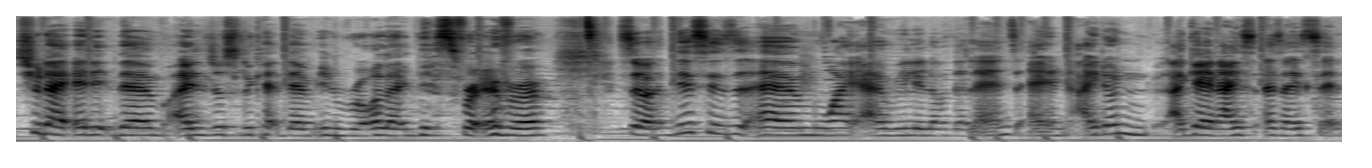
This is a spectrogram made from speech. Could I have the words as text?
should i edit them? I'll just look at them in raw like this forever. So this is um why i really love the lens. And i don't again I, as i said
